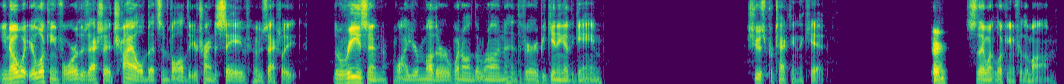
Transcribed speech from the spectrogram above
you know what you're looking for. There's actually a child that's involved that you're trying to save, who's actually the reason why your mother went on the run at the very beginning of the game. She was protecting the kid, Sure. so they went looking for the mom.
